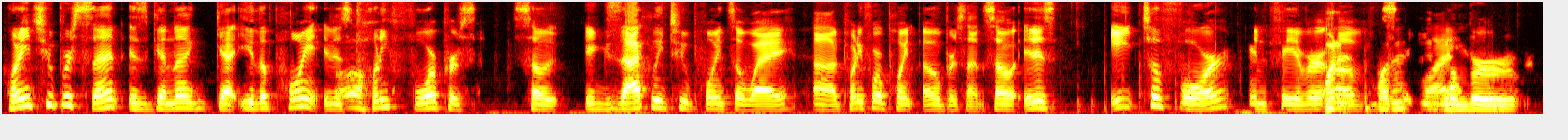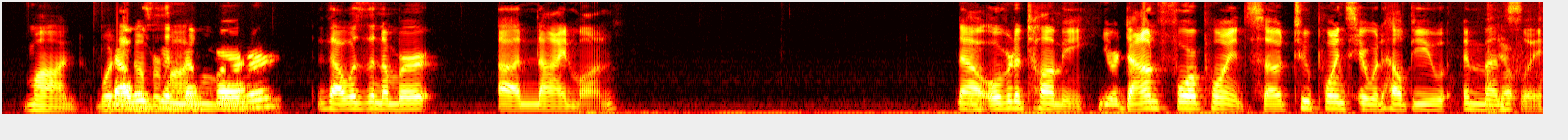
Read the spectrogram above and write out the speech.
Twenty-two percent is gonna get you the point. It is Oh. twenty-four percent. So exactly two points away. Uh, twenty-four point oh percent. So it is eight to four in favor What is, of. what is the number, Mon? What that is was number, the Mon? number. That was the number uh, nine mon. Now over to Tommy. You're down four points, so two points here would help you immensely.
